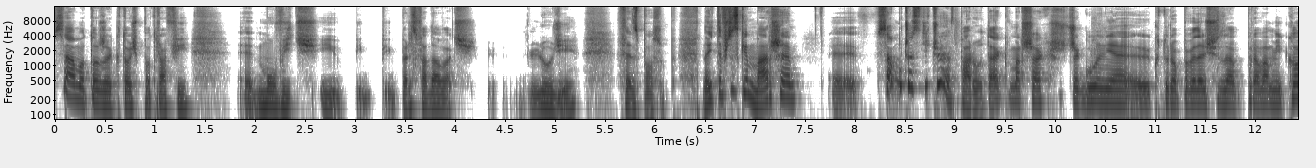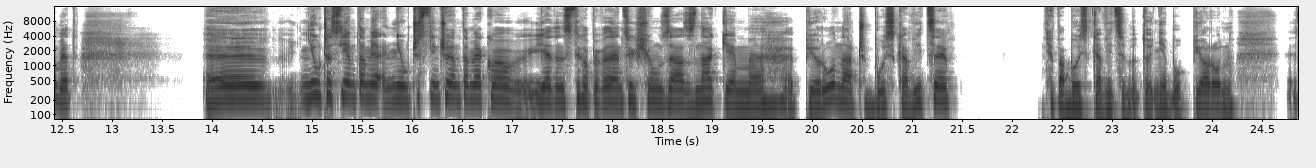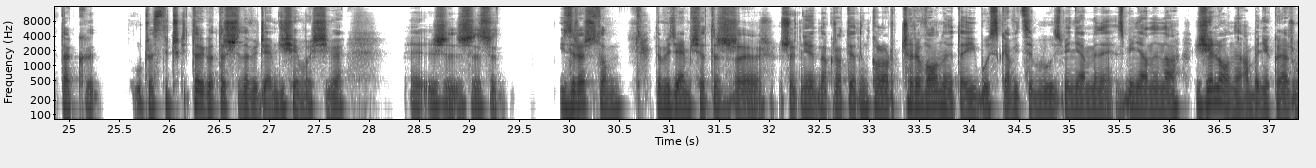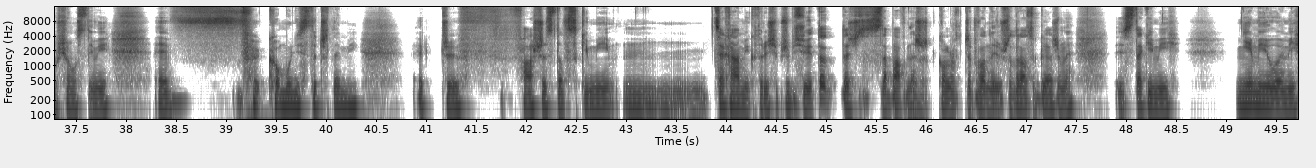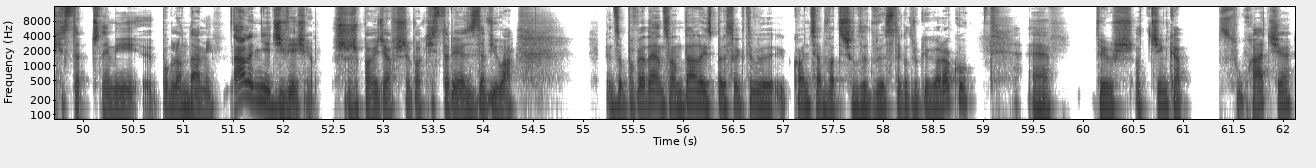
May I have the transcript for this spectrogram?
Samo to, że ktoś potrafi e, mówić i, i, i perswadować ludzi w ten sposób. No i te wszystkie marsze, e, sam uczestniczyłem w paru, tak? Marszach szczególnie, które opowiadają się za prawami kobiet. Nie uczestniczyłem, tam, nie uczestniczyłem tam jako jeden z tych opowiadających się za znakiem pioruna czy błyskawicy. Chyba błyskawicy, bo to nie był piorun. Tak, uczestniczki, tego też się dowiedziałem dzisiaj właściwie, że, że, że i zresztą dowiedziałem się też, że, że niejednokrotnie ten kolor czerwony tej błyskawicy był zmieniany, zmieniany na zielony, aby nie kojarzył się z tymi e, komunistycznymi e, czy faszystowskimi mm, cechami, które się przypisuje. To też jest zabawne, że kolor czerwony już od razu kojarzymy z takimi niemiłymi historycznymi e, poglądami. Ale nie dziwię się, szczerze powiedziawszy, bo historia jest zawiła. Więc opowiadając wam dalej z perspektywy końca 2022 roku, e, wy już odcinka słuchacie,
